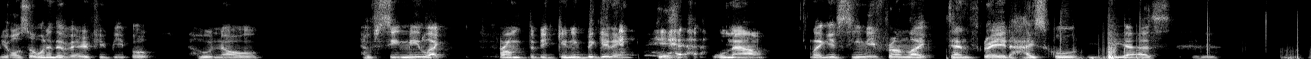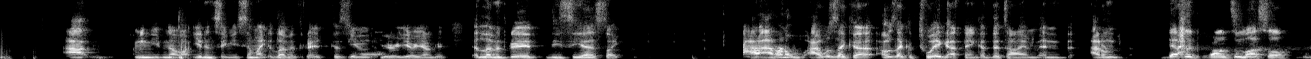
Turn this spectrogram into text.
you're also one of the very few people who know, have seen me like from the beginning, beginning, Yeah. till now. Like you've seen me from like 10th grade, high school, DCS. Mhm. I, I mean, you know, you didn't see me. You saw my 11th grade because you Yeah. you're you're younger. 11th grade DCS, like I, I don't know. I was like a I was like a twig, I think, at the time, and I don't. Definitely put on some muscle.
